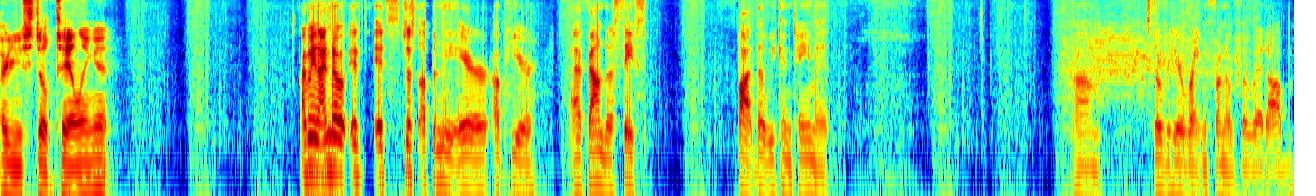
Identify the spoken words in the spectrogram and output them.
Are you still tailing it? I mean, I know it, it's just up in the air up here. I found a safe spot that we can tame it. Um, it's over here right in front of the red ob.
